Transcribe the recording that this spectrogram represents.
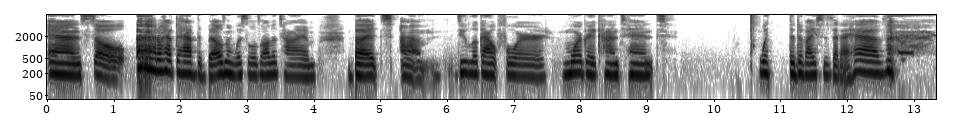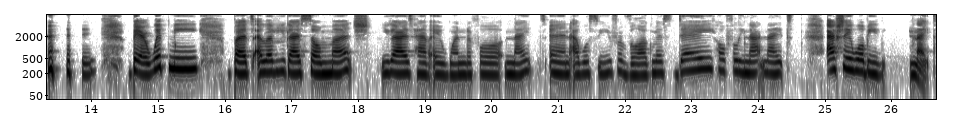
And so I don't have to have the bells and whistles all the time, but um, do look out for more great content with the devices that I have. Bear with me, but I love you guys so much. You guys have a wonderful night, and I will see you for Vlogmas Day. Hopefully, not night. Actually, it will be night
